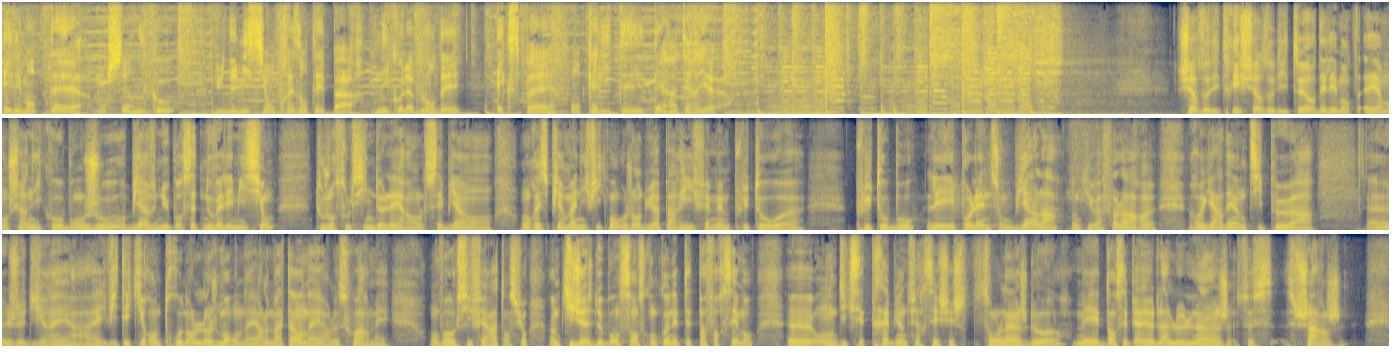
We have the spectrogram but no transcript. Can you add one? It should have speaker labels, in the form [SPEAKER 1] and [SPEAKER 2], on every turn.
[SPEAKER 1] Élémentaire, mon cher Nico, une émission présentée par Nicolas Blondet, expert en qualité d'air intérieur.
[SPEAKER 2] Chères auditrices, chers auditeurs d'élémentaire, mon cher Nico, bonjour, bienvenue pour cette nouvelle émission, toujours sous le signe de l'air, hein, on le sait bien, on, respire magnifiquement. Aujourd'hui à Paris, il fait même plutôt euh, plutôt beau. Les pollens sont bien là, donc il va falloir euh, regarder un petit peu à je dirais, à éviter qu'ils rentrent trop dans le logement. On aère le matin, on aère le soir, mais on va aussi faire attention. Un petit geste de bon sens qu'on connaît peut-être pas forcément. Euh, on dit que c'est très bien de faire sécher son linge dehors, mais dans ces périodes-là, le linge se charge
